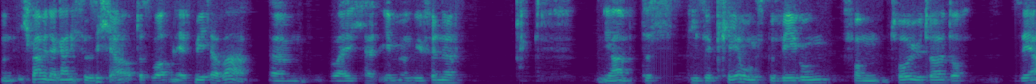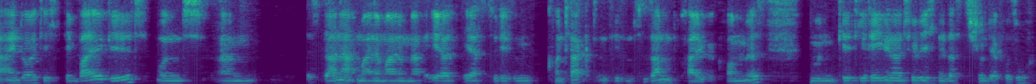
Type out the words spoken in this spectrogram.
Und ich war mir da gar nicht so sicher, ob das überhaupt ein Elfmeter war, ähm, weil ich halt eben irgendwie finde, ja, dass diese Klärungsbewegung vom Torhüter doch sehr eindeutig dem Ball gilt und ähm, es danach meiner Meinung nach eher erst zu diesem Kontakt und diesem Zusammenprall gekommen ist. Nun gilt die Regel natürlich, ne, dass schon der Versuch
